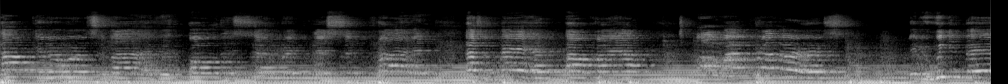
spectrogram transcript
how can a world survive with all this separateness and pride. And as a man, I'll cry out to all my brothers, maybe we can bear.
